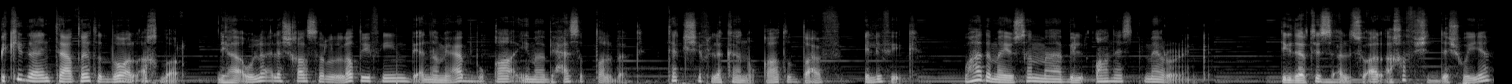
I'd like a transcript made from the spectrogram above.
بكذا أنت أعطيت الضوء الأخضر لهؤلاء الأشخاص اللطيفين بأنهم يعبوا قائمة بحسب طلبك. تكشف لك نقاط الضعف اللي فيك. وهذا ما يسمى بالأونست ميرورينج تقدر تسأل سؤال أخف شدة شوية.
